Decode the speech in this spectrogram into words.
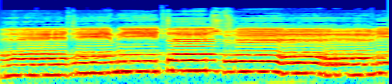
et imite Trinitus,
